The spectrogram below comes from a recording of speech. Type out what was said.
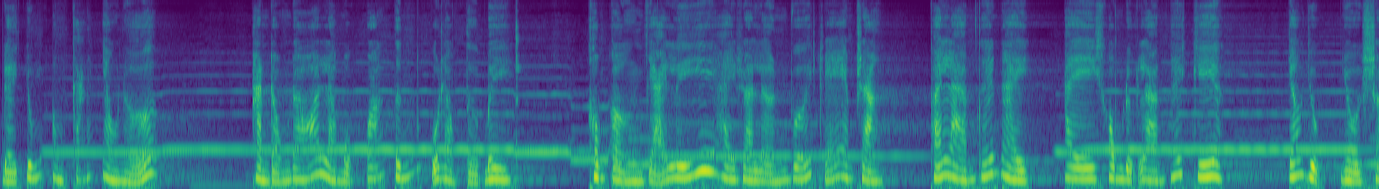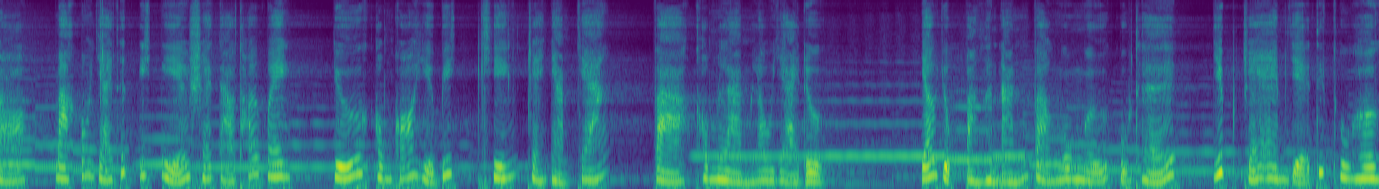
để chúng không cắn nhau nữa. Hành động đó là một quán tính của lòng từ bi. Không cần giải lý hay ra lệnh với trẻ em rằng phải làm thế này hay không được làm thế kia. Giáo dục nhồi sọ mà không giải thích ý nghĩa sẽ tạo thói quen, chứ không có hiểu biết khiến trẻ nhàm chán và không làm lâu dài được. Giáo dục bằng hình ảnh và ngôn ngữ cụ thể giúp trẻ em dễ tiếp thu hơn.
